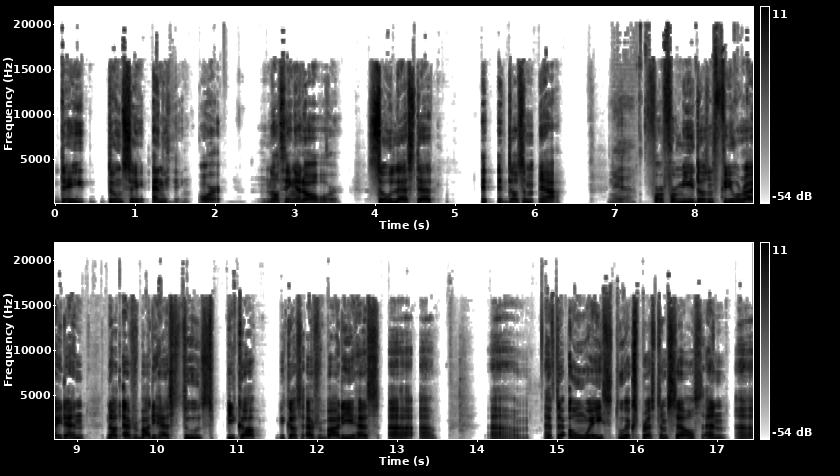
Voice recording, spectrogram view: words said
they don't say anything or nothing at all or so less that it, it doesn't yeah. Yeah. for for me it doesn't feel right. And not everybody has to speak up because everybody has uh, uh, um, have their own ways to express themselves and uh,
